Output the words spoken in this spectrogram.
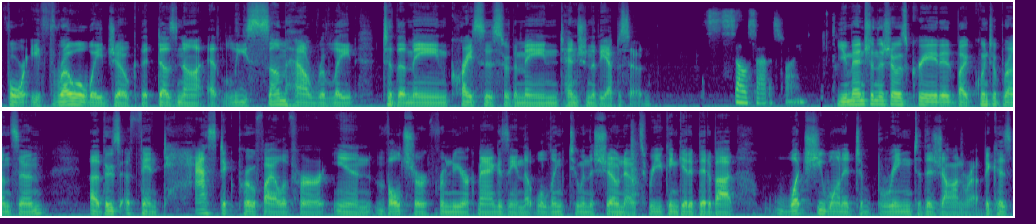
for a throwaway joke that does not at least somehow relate to the main crisis or the main tension of the episode. So satisfying. You mentioned the show is created by Quinta Brunson. Uh, there's a fantastic profile of her in Vulture from New York Magazine that we'll link to in the show notes, where you can get a bit about what she wanted to bring to the genre because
